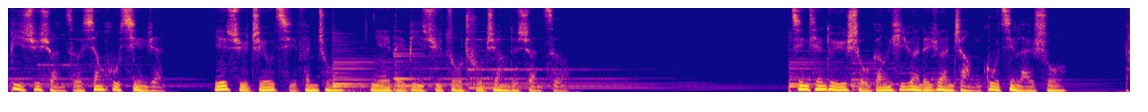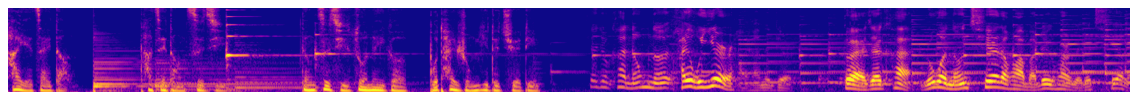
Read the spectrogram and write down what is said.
必须选择相互信任。也许只有几分钟，你也得必须做出这样的选择。今天对于首钢医院的院长顾进来说，他也在等，他在等自己，等自己做那个不太容易的决定。现在就看能不能还有个印儿，好像那地儿。对，再看，如果能切的话，把这块儿给它切了，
